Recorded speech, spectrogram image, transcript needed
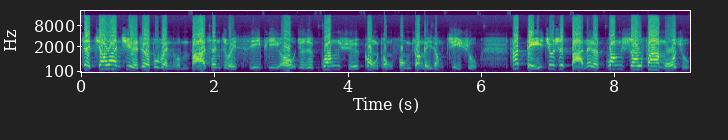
在交换器的这个部分，我们把它称之为 CPO，就是光学共同封装的一种技术。它等于就是把那个光收发模组，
